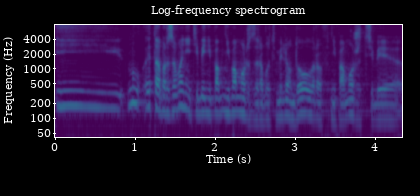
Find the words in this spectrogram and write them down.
и ну, это образование тебе не, не поможет заработать миллион долларов, не поможет тебе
